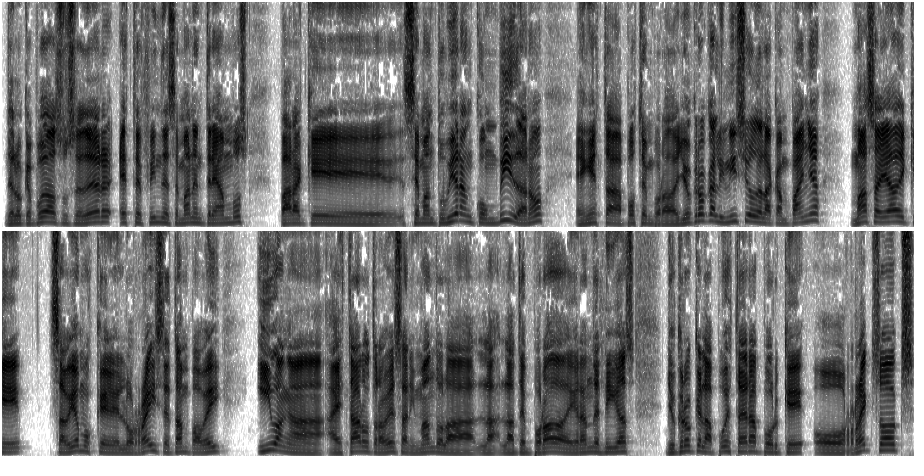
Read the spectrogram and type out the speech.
De lo que pueda suceder este fin de semana entre ambos para que se mantuvieran con vida, ¿no? En esta postemporada. Yo creo que al inicio de la campaña, más allá de que sabíamos que los Reyes de Tampa Bay iban a, estar otra vez animando la, la, temporada de grandes ligas. Yo creo que la apuesta era porque o Red Sox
